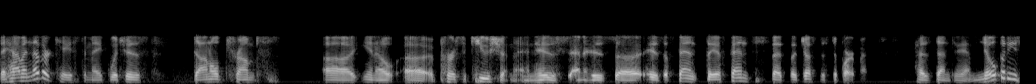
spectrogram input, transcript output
they have another case to make, which is Donald Trump's uh, you know, uh, persecution and his and his uh, his offense, the offense that the Justice Department has done to him. Nobody's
